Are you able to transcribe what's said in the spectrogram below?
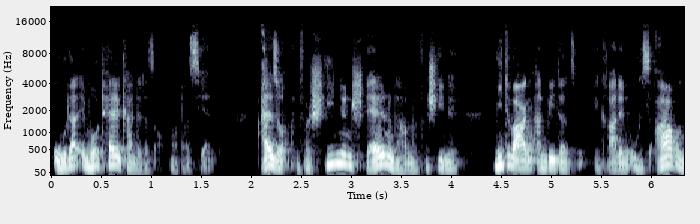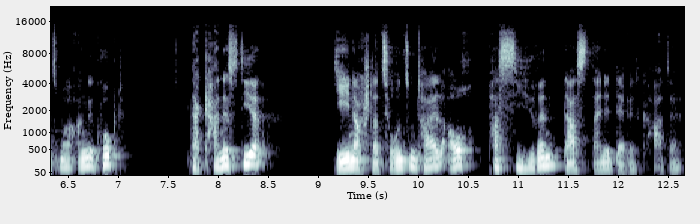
oder im Hotel kann dir das auch mal passieren. Also an verschiedenen Stellen, und da haben wir verschiedene Mietwagenanbieter, gerade in den USA, uns mal angeguckt, da kann es dir je nach Station zum Teil auch passieren, dass deine Debitkarte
